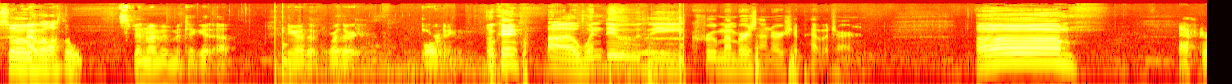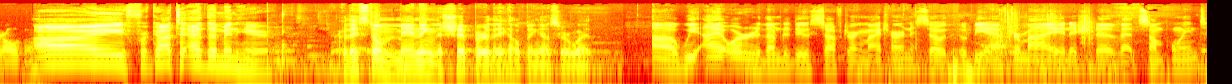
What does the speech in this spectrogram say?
So I will also spend my movement to get up near the where they're boarding. okay. Uh, when do the crew members on our ship have a turn? Um After all of them. I forgot to add them in here. Are they still manning the ship, or are they helping us, or what? Uh, we I ordered them to do stuff during my turn, so it would be after my initiative at some point.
